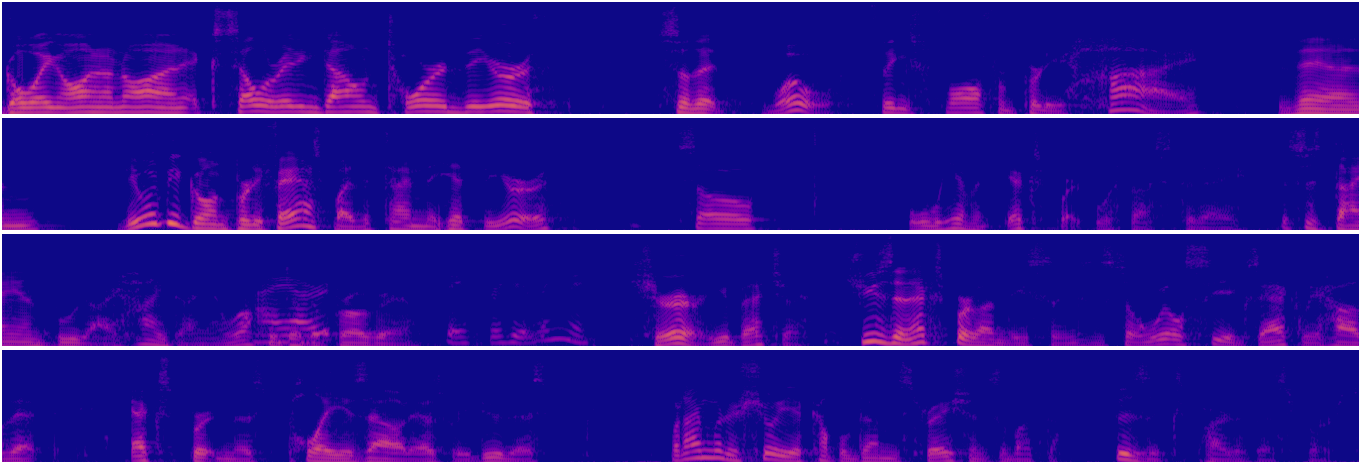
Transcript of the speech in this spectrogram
going on and on, accelerating down toward the Earth, so that, whoa, things fall from pretty high, then they would be going pretty fast by the time they hit the Earth. So well, we have an expert with us today. This is Diane Budaj. Hi, Diane. Welcome Hi, to Art. the program. Thanks for having me. Sure, you betcha. She's an expert on these things, and so we'll see exactly how that expertness plays out as we do this. But I'm going to show you a couple demonstrations about the physics part of this first.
